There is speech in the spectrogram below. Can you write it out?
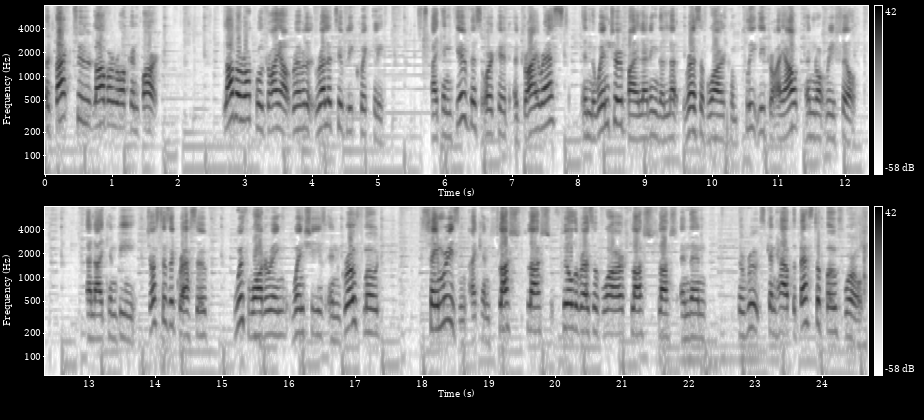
But back to lava rock and bark. Lava rock will dry out re relatively quickly. I can give this orchid a dry rest in the winter by letting the reservoir completely dry out and not refill. And I can be just as aggressive with watering when she's in growth mode. Same reason, I can flush, flush, fill the reservoir, flush, flush, and then the roots can have the best of both worlds.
